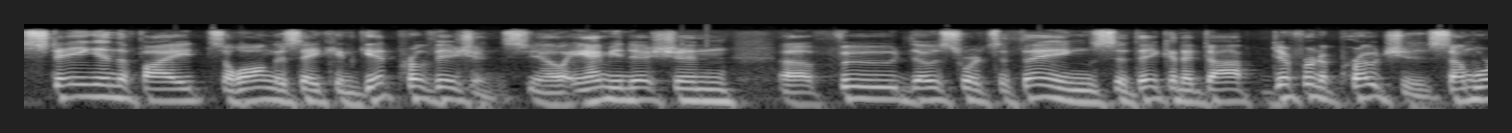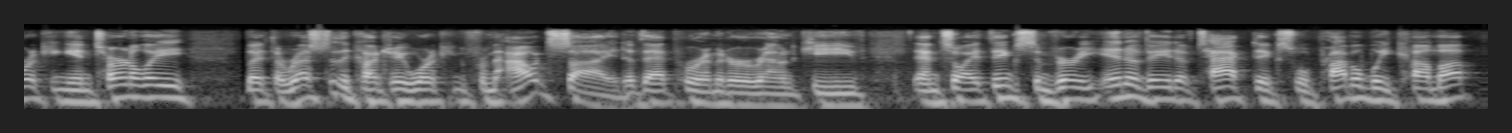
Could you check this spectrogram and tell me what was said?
staying in the fight, so long as they can get provisions, you know, ammunition, uh, food, those sorts of things, that they can adopt different approaches. Some working internally but the rest of the country working from outside of that perimeter around Kiev. And so I think some very innovative tactics will probably come up.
